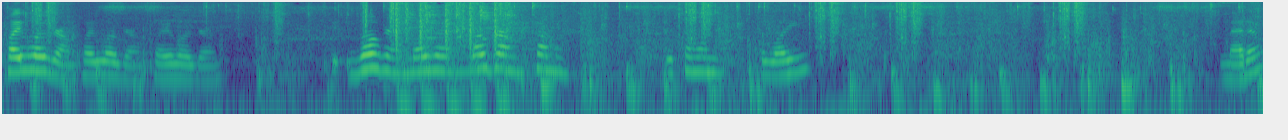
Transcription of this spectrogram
Play low ground. Play low ground. Play low ground. Low ground. Low ground. Low ground. Someone. Is someone below you? Meta?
